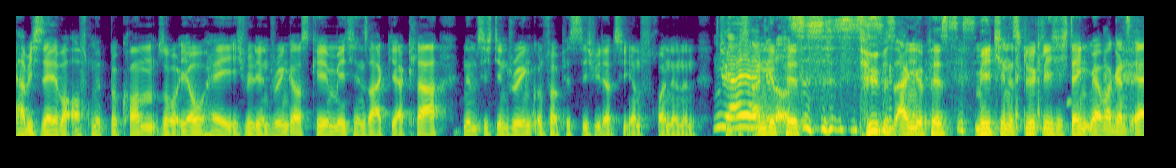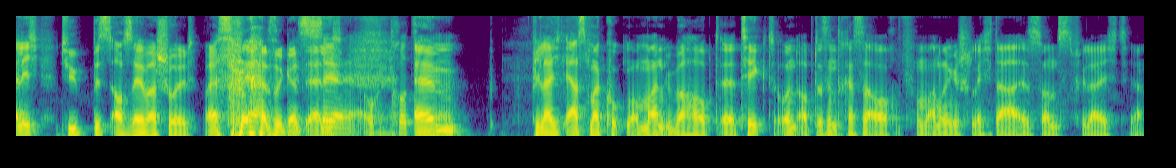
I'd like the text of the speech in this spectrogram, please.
habe ich selber oft mitbekommen, so, yo, hey, ich will dir einen Drink ausgeben. Mädchen sagt, ja klar, nimmt sich den Drink und verpisst sich wieder zu ihren Freundinnen. Typ Ja, ist ja, genau. angepisst, ist- Typ ist angepisst, Mädchen ist glücklich. Ich denke mir aber ganz ehrlich, Typ bist auch selber schuld. Weißt du? also ganz ehrlich. ja auch trotzdem. Ähm, vielleicht erstmal gucken, ob man überhaupt äh, tickt und ob das Interesse auch vom anderen Geschlecht da ist, sonst vielleicht, ja,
